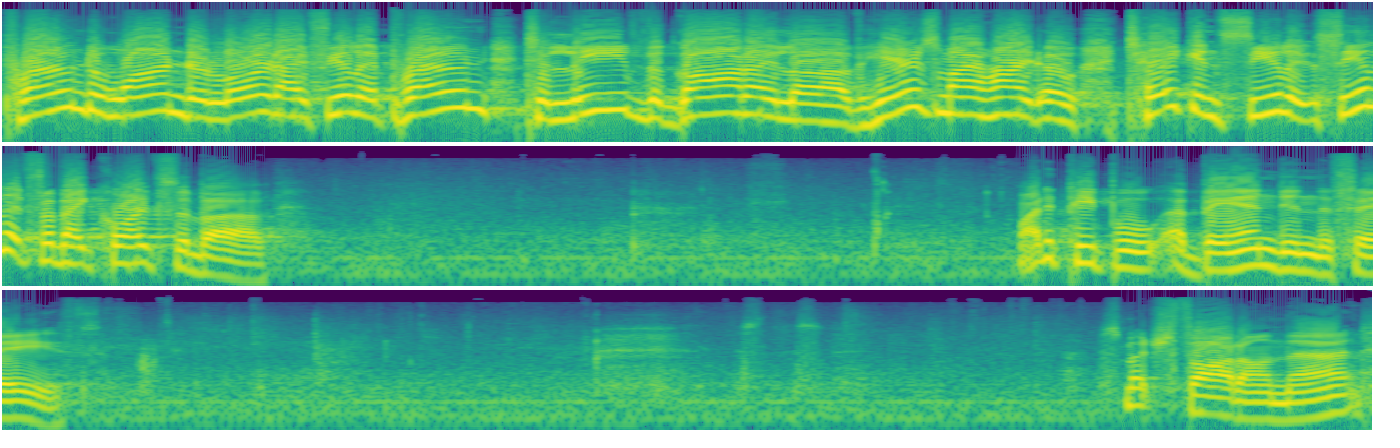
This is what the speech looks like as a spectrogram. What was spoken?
Prone to wander, Lord, I feel it. Prone to leave the God I love. Here's my heart. Oh, take and seal it. Seal it for thy courts above. Why do people abandon the faith? There's much thought on that.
